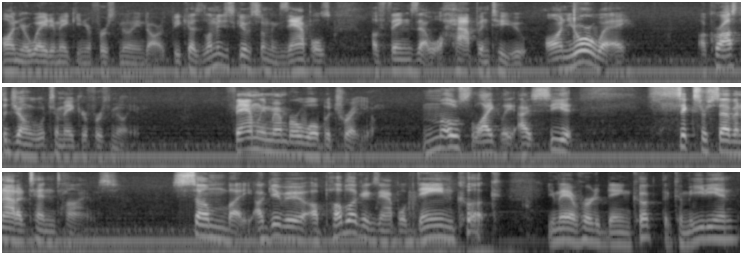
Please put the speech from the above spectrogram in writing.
on your way to making your first million dollars. Because let me just give some examples of things that will happen to you on your way across the jungle to make your first million. Family member will betray you. Most likely, I see it six or seven out of ten times. Somebody. I'll give you a public example. Dane Cook. You may have heard of Dane Cook, the comedian.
